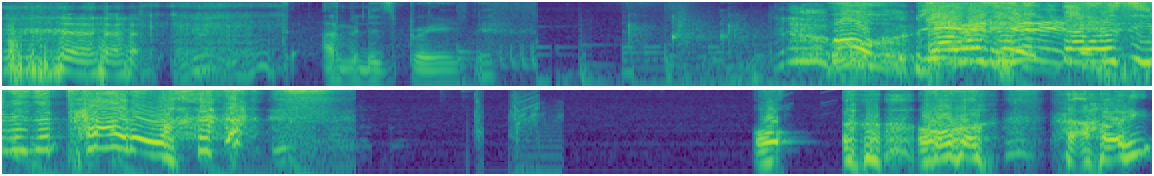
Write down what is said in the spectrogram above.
I'm in his brain. Oh! That was it. it! That was even the paddle. oh, oh, Howie.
